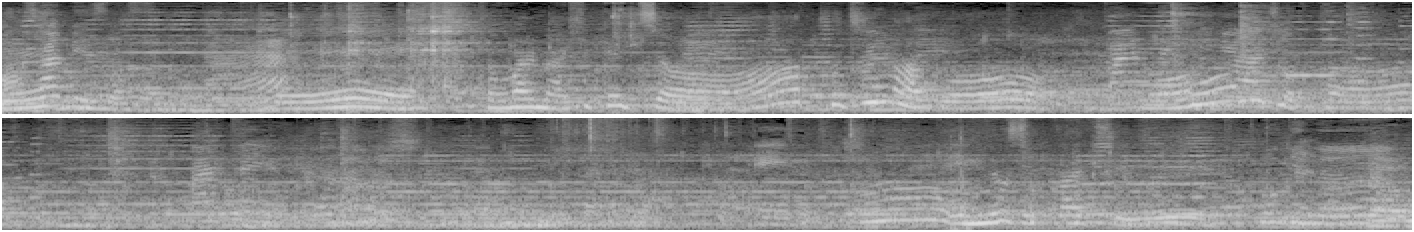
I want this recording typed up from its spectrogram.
와사비 소스입니다 네, 정말 맛있겠죠? 아, 푸짐하고 너무 좋다. 아, 음료수까지 고기는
